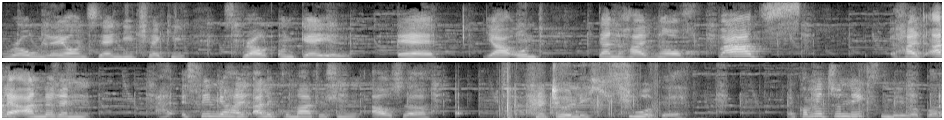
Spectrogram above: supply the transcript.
Row, Leon, Sandy, Jackie, Sprout und Gale. Äh, ja, und dann halt noch Barts. Halt alle anderen. Es fehlen mir halt alle chromatischen, außer natürlich Surge. Dann kommen wir zur nächsten Megabox.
